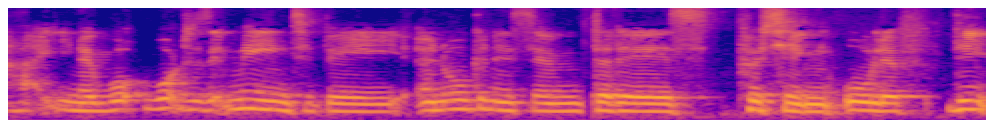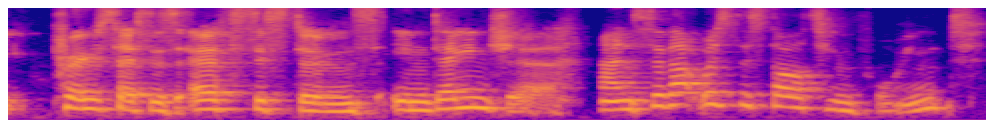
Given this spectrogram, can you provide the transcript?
Uh, you know what what does it mean to be an organism that is putting all of the processes earth systems in danger? And so that was the starting point.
